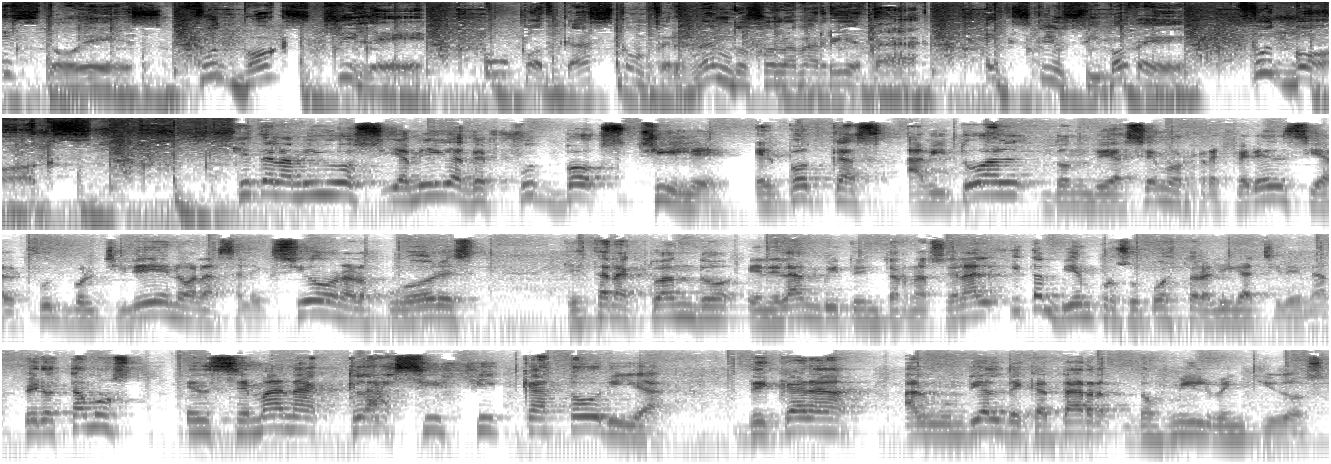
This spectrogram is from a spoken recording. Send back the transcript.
Esto es Footbox Chile, un podcast con Fernando Solabarrieta, exclusivo de Footbox. ¿Qué tal amigos y amigas de Footbox Chile? El podcast habitual donde hacemos referencia al fútbol chileno, a la selección, a los jugadores que están actuando en el ámbito internacional y también, por supuesto, a la Liga Chilena. Pero estamos en semana clasificatoria de cara al Mundial de Qatar 2022.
